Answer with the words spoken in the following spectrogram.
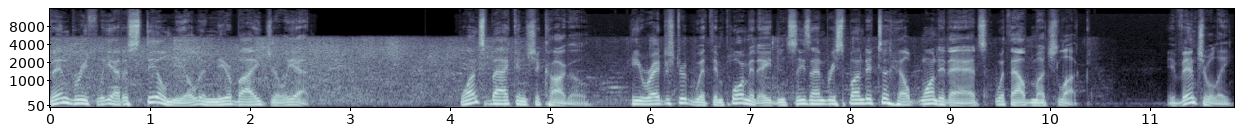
then briefly at a steel mill in nearby Joliet. Once back in Chicago, he registered with employment agencies and responded to help wanted ads without much luck. Eventually,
